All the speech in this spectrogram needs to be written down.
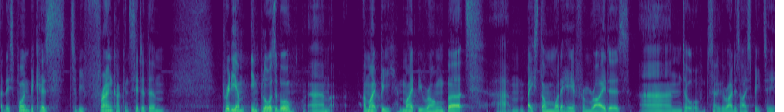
at this point because, to be frank, I consider them pretty um, implausible. Um, I might be might be wrong, but um, based on what I hear from riders and or certainly the riders I speak to,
